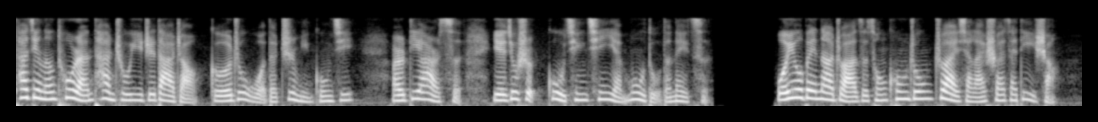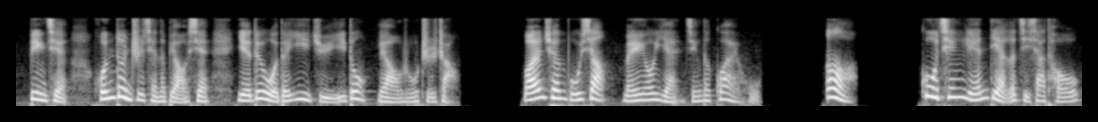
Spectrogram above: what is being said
他竟能突然探出一只大爪，隔住我的致命攻击。而第二次，也就是顾青亲眼目睹的那次，我又被那爪子从空中拽下来，摔在地上，并且混沌之前的表现也对我的一举一动了如指掌，完全不像没有眼睛的怪物。嗯，顾青连点了几下头。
